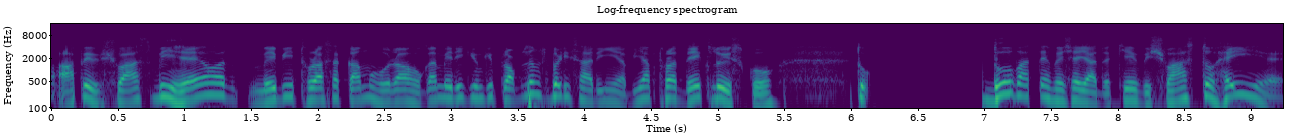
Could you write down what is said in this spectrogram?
आप पे विश्वास भी है और मे भी थोड़ा सा कम हो रहा होगा मेरी क्योंकि प्रॉब्लम्स बड़ी सारी हैं अभी, आप थोड़ा देख लो इसको। तो दो बातें हमेशा याद रखिए, विश्वास तो है ही है,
